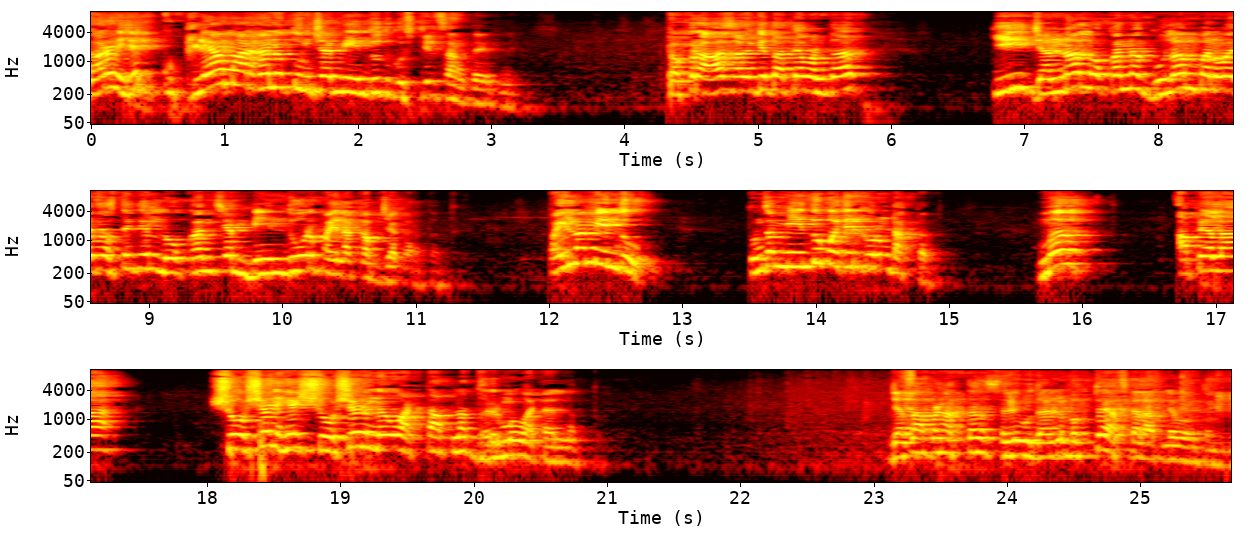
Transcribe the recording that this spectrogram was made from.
कारण हे कुठल्या मार्गाने तुमच्या मेंदूत घुसतील सांगता येत नाही. डॉक्टर आ साळुंके तात्या म्हणतात की ज्यांना लोकांना गुलाम बनवायचं असते ते लोकांच्या मेंदूवर पहिला कब्जा करतात. पहिला मेंदू तुमचा मेंदू बदिर करून टाकतात. मग आपल्याला शोषण हे शोषण न वाटता आपला धर्म वाटायला लागतो. ज्याचं आपण आता सगळी उदाहरणं बघतोय आजकाल आपल्या भोवताली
